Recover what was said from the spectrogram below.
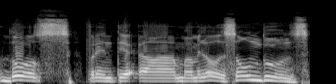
2 frente a Mamelodi Sundowns.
